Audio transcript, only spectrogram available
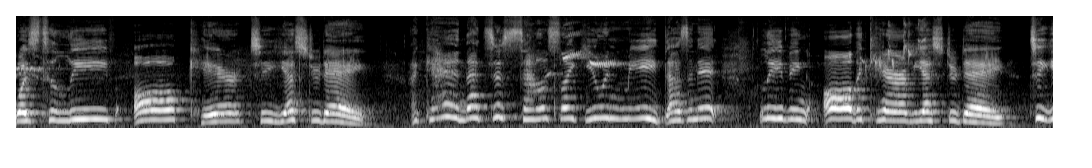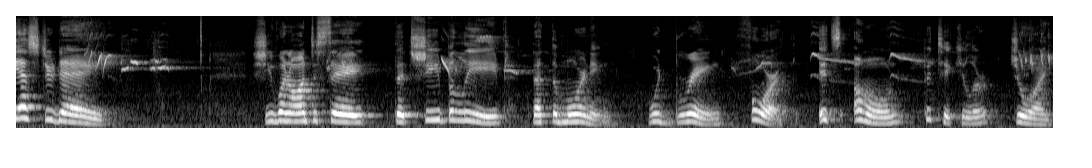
was to leave all care to yesterday. Again, that just sounds like you and me, doesn't it? Leaving all the care of yesterday to yesterday. She went on to say that she believed that the morning would bring forth its own particular joy.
